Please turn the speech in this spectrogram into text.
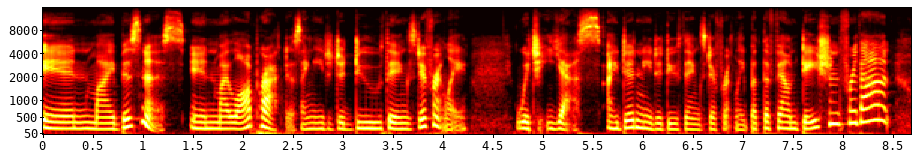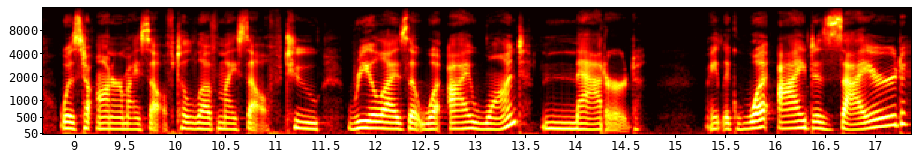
in my business, in my law practice. I needed to do things differently which, yes, I did need to do things differently. But the foundation for that was to honor myself, to love myself, to realize that what I want mattered, right? Like what I desired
